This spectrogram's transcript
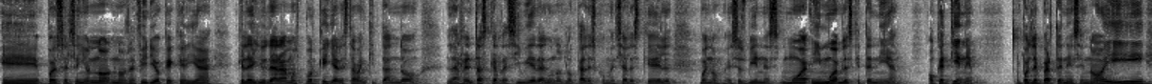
eh, pues el Señor nos refirió que quería que le ayudáramos porque ya le estaban quitando las rentas que recibía de algunos locales comerciales que él, bueno, esos bienes inmuebles que tenía o que tiene, pues le pertenecen, ¿no? Y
